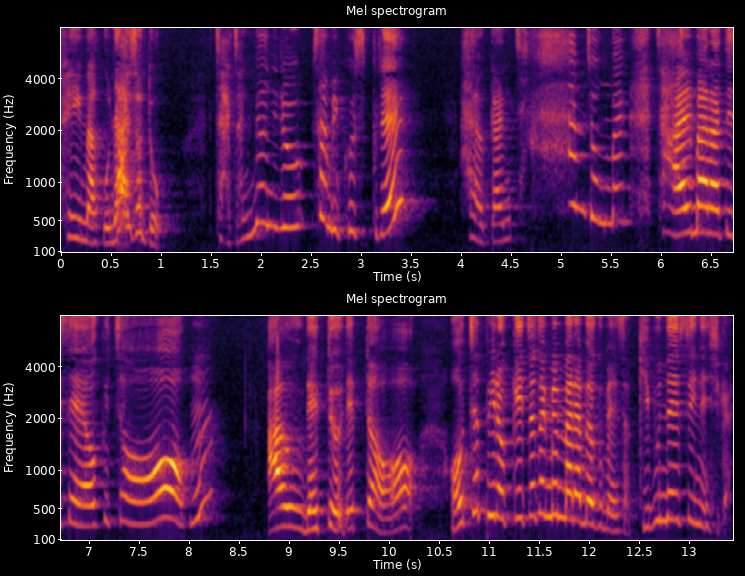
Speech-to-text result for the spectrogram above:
퇴임하고 나서도 짜장면으로 서민 코스프레? 하여간 참 정말 잘 말아 드세요. 그쵸? 응? 아우 냅둬 냅둬. 어차피 이렇게 짜장면 말아 먹으면서 기분 낼 수 있는 시간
